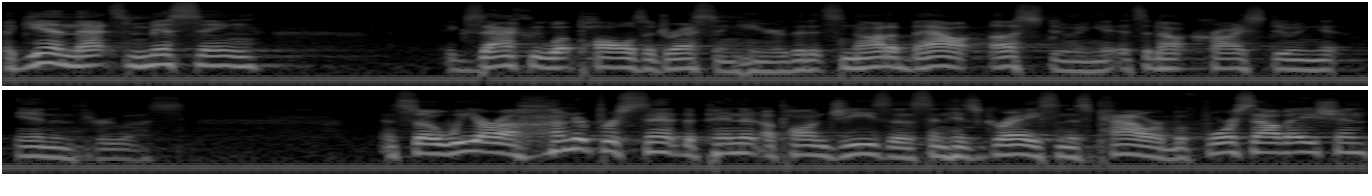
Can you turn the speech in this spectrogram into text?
Again, that's missing exactly what Paul is addressing here that it's not about us doing it, it's about Christ doing it in and through us. And so we are 100% dependent upon Jesus and his grace and his power before salvation,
